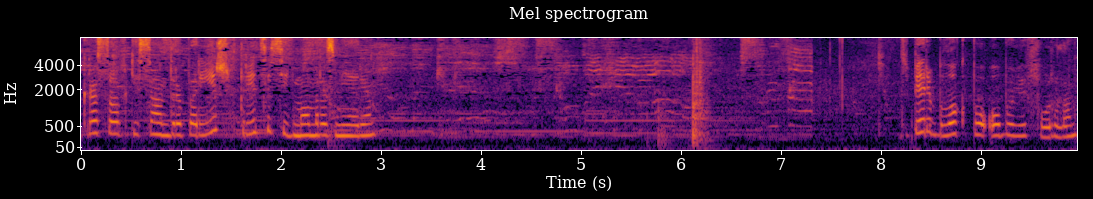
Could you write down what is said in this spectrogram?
Кроссовки Сандра Париж в 37 размере. Теперь блок по обуви Фурла.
